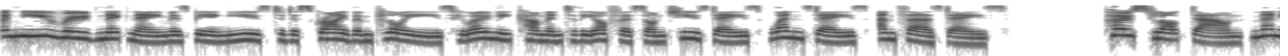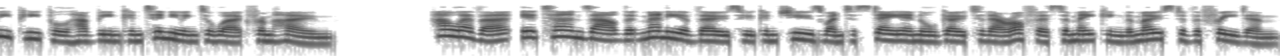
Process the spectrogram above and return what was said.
A new rude nickname is being used to describe employees who only come into the office on Tuesdays, Wednesdays, and Thursdays. Post-lockdown, many people have been continuing to work from home. However, it turns out that many of those who can choose when to stay in or go to their office are making the most of the freedom.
